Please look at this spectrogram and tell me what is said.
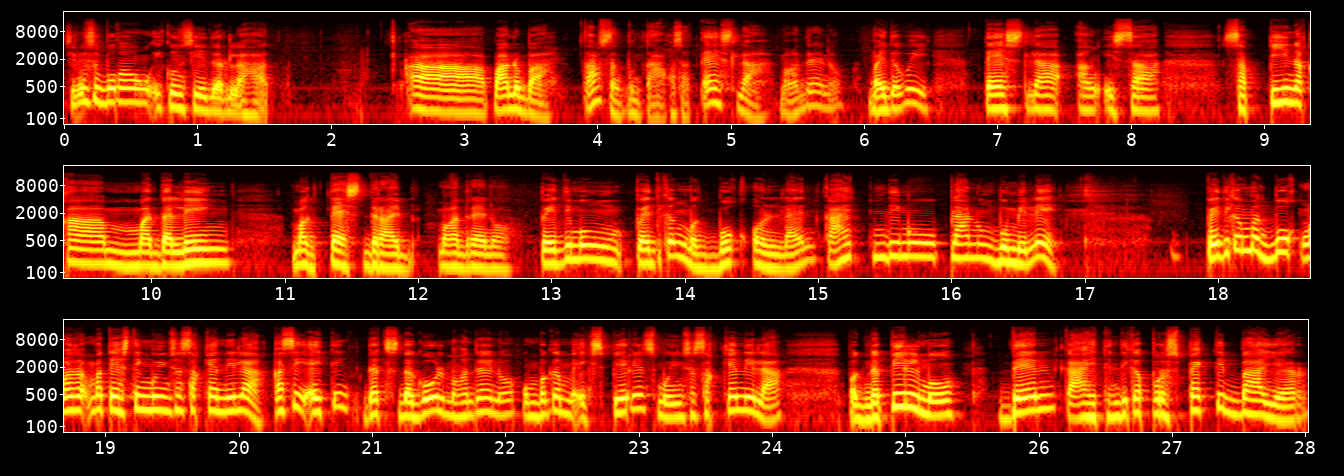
Sinusubukan kong i-consider lahat. Ah, paano ba? Tapos nagpunta ako sa Tesla, mga Dre, no? By the way, Tesla ang isa sa pinakamadaling mag-test drive, mga Dre, no? Pwede, mong, pwede kang mag-book online kahit hindi mo planong bumili pwede kang mag-book, matesting mo yung sasakyan nila. Kasi I think that's the goal, mga Andre, no? Kumbaga, ma-experience mo yung sasakyan nila. Pag na-feel mo, then kahit hindi ka prospective buyer,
